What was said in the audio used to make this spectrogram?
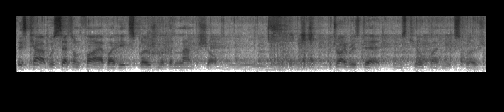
This cab was set on fire by the explosion at the lamp shop. The driver is dead. Was killed by the explosion.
